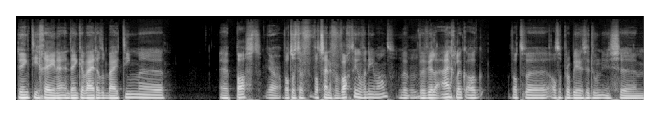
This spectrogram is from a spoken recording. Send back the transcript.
denkt diegene en denken wij dat het bij het team eh, eh, past. Ja. Wat, is de, wat zijn de verwachtingen van iemand? We, Mhm. we willen eigenlijk ook, wat we altijd proberen te doen, is ehm,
